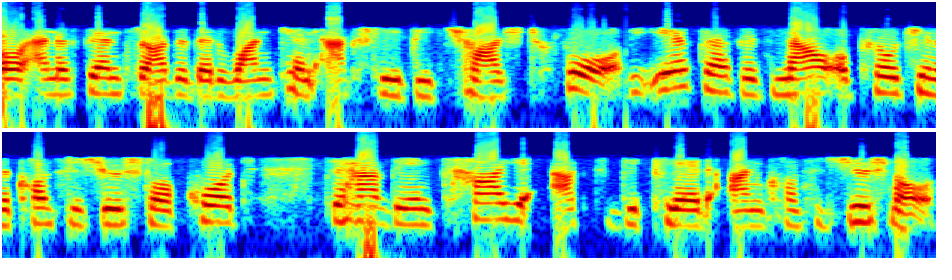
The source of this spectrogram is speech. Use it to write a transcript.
or an offense rather, that one can actually be charged for. The EFF is now approaching the Constitutional Court to have the entire act declared unconstitutional.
